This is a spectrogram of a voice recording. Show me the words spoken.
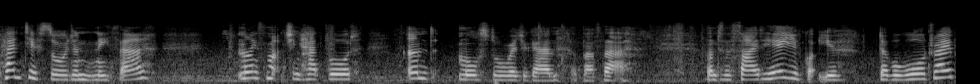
plenty of storage underneath there, nice matching headboard and more storage again above there. Onto the side here you've got your double wardrobe.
